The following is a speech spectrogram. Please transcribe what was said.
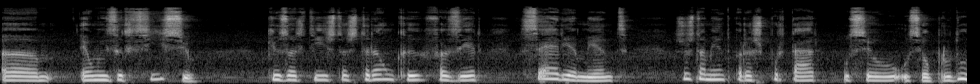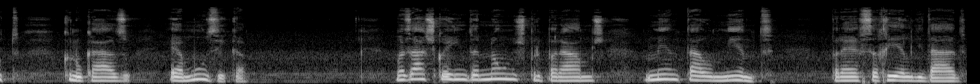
um, é um exercício que os artistas terão que fazer seriamente, justamente para exportar o seu, o seu produto, que no caso é a música. Mas acho que ainda não nos preparamos mentalmente para essa realidade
